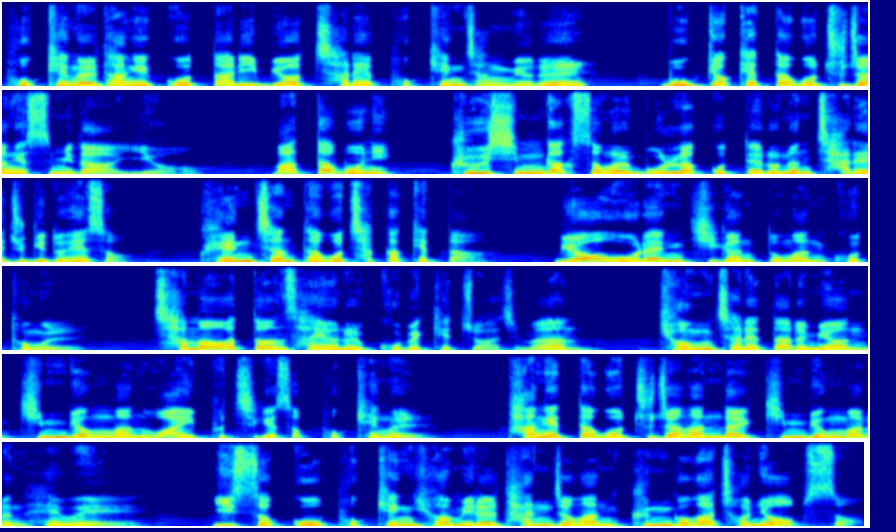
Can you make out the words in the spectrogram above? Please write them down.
폭행을 당했고 딸이 몇 차례 폭행 장면을 목격했다고 주장했습니다. 이어 맞다 보니 그 심각성을 몰랐고 때로는 잘해주기도 해서 괜찮다고 착각했다. 며 오랜 기간 동안 고통을 참아왔던 사연을 고백했죠. 하지만 경찰에 따르면 김병만 와이프 측에서 폭행을 당했다고 주장한 날 김병만은 해외에 있었고 폭행 혐의를 단정한 근거가 전혀 없어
